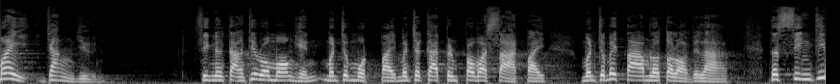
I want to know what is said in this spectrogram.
ไม่ยั่งยืน สิ่งต่างๆที่เรามองเห็นมันจะหมดไป มันจะกลายเป็นประวัติศาสตร์ไป มันจะไม่ตามเราตลอดเวลา แต่สิ่งที่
